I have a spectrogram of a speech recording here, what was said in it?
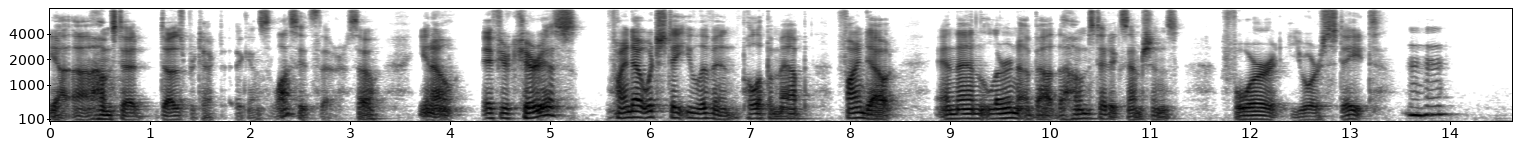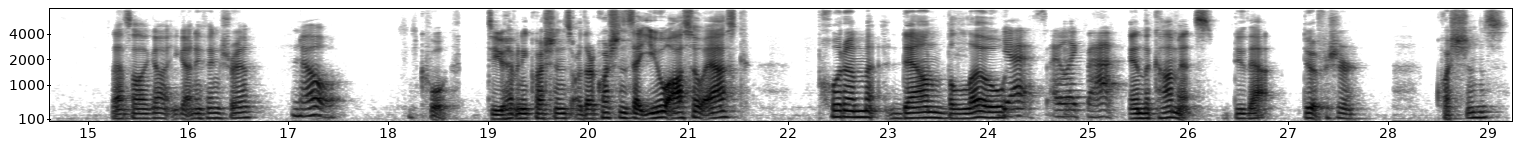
yeah, uh, Homestead does protect against lawsuits there. So, you know, if you're curious, find out which state you live in, pull up a map, find out, and then learn about the homestead exemptions for your state. Mm-hmm. That's all I got. You got anything, Shreya? No. Cool. Do you have any questions? Are there questions that you also ask? Put them down below Yes, I like that. in the comments. Do that. Do it for sure. Questions?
